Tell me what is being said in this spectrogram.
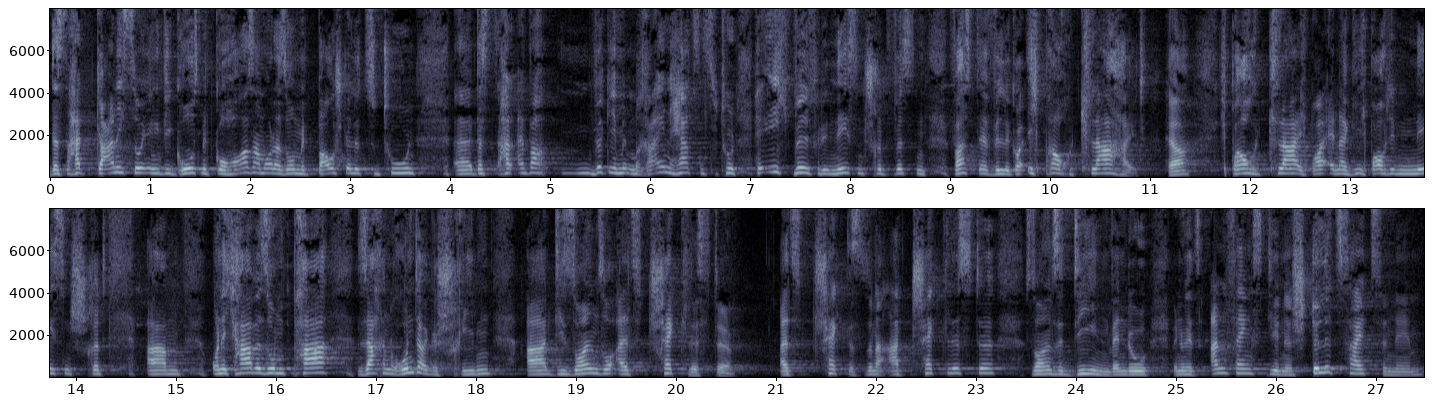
das hat gar nicht so irgendwie groß mit Gehorsam oder so, mit Baustelle zu tun. Äh, das hat einfach wirklich mit einem reinen Herzen zu tun. Hey, ich will für den nächsten Schritt wissen, was der Wille Gott. Ich brauche Klarheit. Ja, ich brauche klar, ich brauche Energie, ich brauche den nächsten Schritt. Ähm, und ich habe so ein paar Sachen runtergeschrieben, äh, die sollen so als Checkliste als Check, das ist so eine Art Checkliste, sollen sie dienen. Wenn du, wenn du jetzt anfängst, dir eine stille Zeit zu nehmen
